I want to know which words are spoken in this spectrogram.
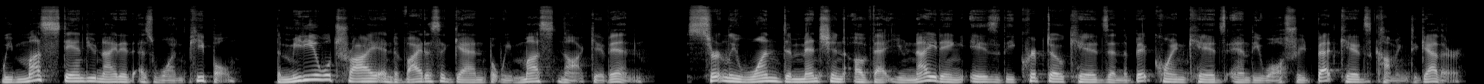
We must stand united as one people. The media will try and divide us again, but we must not give in. Certainly, one dimension of that uniting is the crypto kids and the Bitcoin kids and the Wall Street bet kids coming together.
